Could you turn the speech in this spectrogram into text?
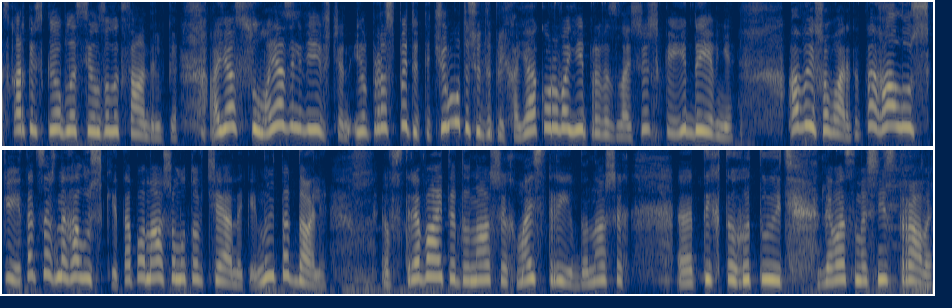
З Харківської області, з Олександрівки, а я з Сум, я з Львівщини. І розпитуйте, чому ти сюди приїхав? Я короваї привезла, шишки, і дивні. А ви що варите? Та галушки, так це ж не галушки, та по-нашому товченики, ну і так далі. Встрявайте до наших майстрів, до наших е, тих, хто готують для вас смачні страви.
